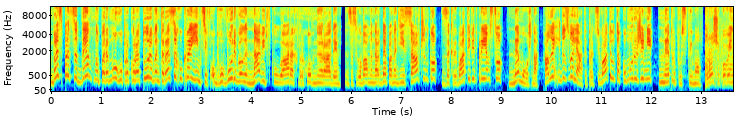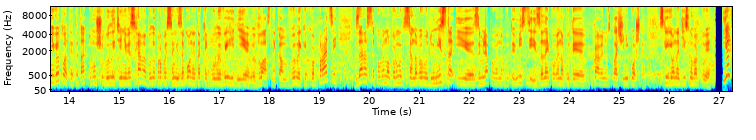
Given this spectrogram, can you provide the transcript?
Безпрецедентну перемогу прокуратури в інтересах українців обговорювали навіть в кулуарах Верховної Ради. За словами нардепа Надії Савченко, закривати підприємство не можна, але і дозволяти працювати у такому режимі неприпустимо. Гроші повинні виплатити, так тому що були тіньові схеми, були прописані закони, так як були вигідні власникам великих корпорацій. Зараз це повинно обернутися на вигоду міста, і земля повинна бути в місті, і за неї повинна бути правильно сплачені кошти, скільки вона дійсно вартує. Як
